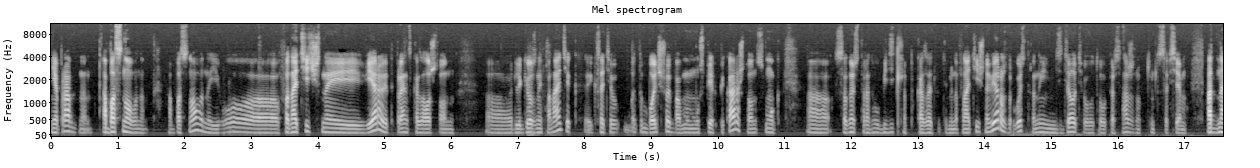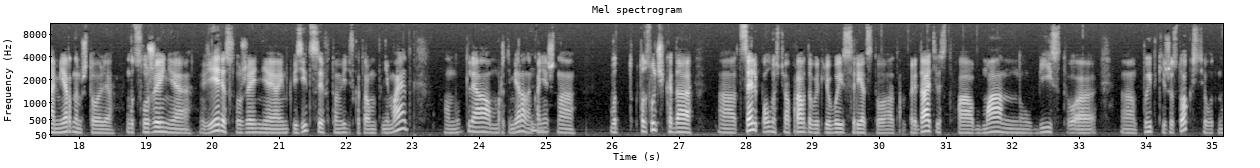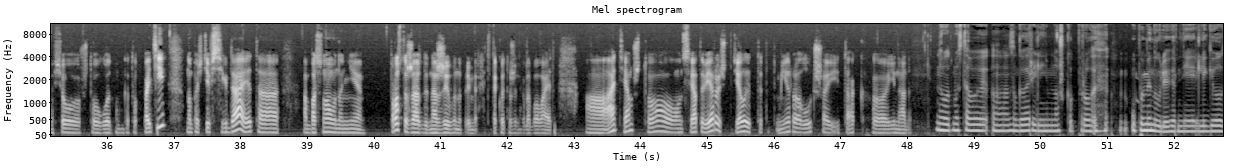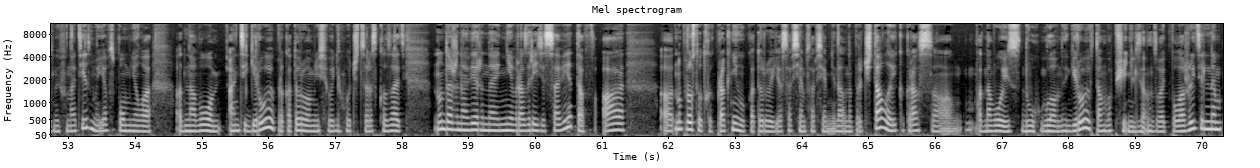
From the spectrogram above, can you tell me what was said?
не оправдана, обоснована. Обоснована его фанатичной верой. Ты правильно сказал, что он э, религиозный фанатик. И, кстати, это большой, по-моему, успех Пикара, что он смог, э, с одной стороны, убедительно показать вот именно фанатичную веру, с другой стороны, не сделать его, этого персонажа ну, каким-то совсем одномерным, что ли. Вот служение вере, служение инквизиции в том виде, в котором он понимает, ну, для Мартимера, ну, конечно, вот тот случай, когда э, цель полностью оправдывает любые средства, там, предательство, обман, убийство, э, пытки, жестокости, вот на все, что угодно готов пойти, но почти всегда это обосновано не просто жаждой наживы, например, хотя такое тоже иногда бывает, а, а тем, что он свято верует, что делает этот мир лучше, и так э, и надо. Ну вот мы с тобой э, заговорили немножко про, упомянули, вернее, религиозный фанатизм, и я вспомнила одного антигероя, про которого мне сегодня хочется рассказать, ну даже, наверное, не в разрезе советов, а ну, просто вот как про книгу, которую я совсем-совсем недавно прочитала, и как раз одного из двух главных героев там вообще нельзя назвать положительным,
